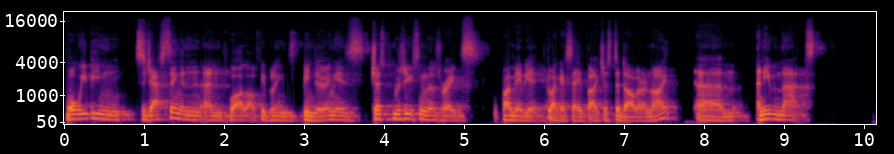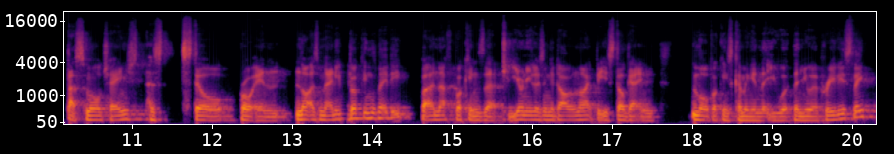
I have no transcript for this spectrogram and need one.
what we've been suggesting and, and what a lot of people have been doing is just reducing those rates by maybe, like I say, by just a dollar a night um, and even that that small change has still brought in not as many bookings, maybe, but enough bookings that you're only losing a dollar a night, but you're still getting more bookings coming in that you were than you were previously.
